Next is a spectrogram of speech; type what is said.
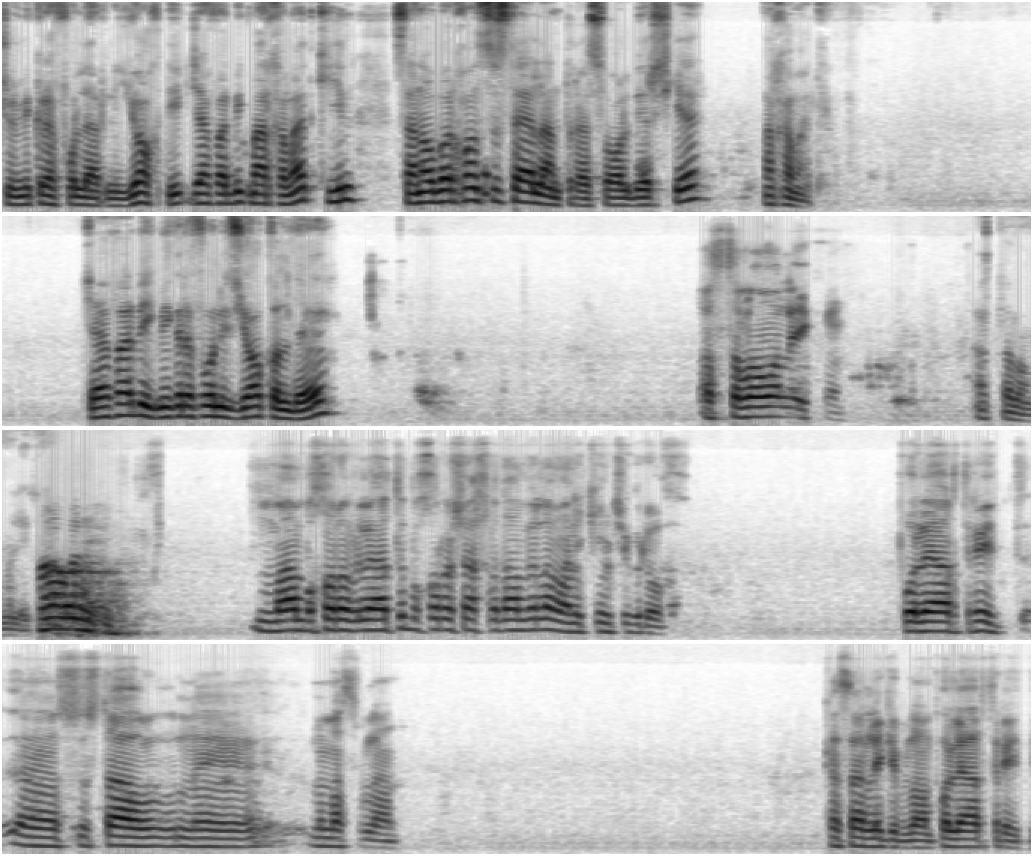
uchun mikrofonlarni yoqdik. Jafarbek marhamat. Keyin sanobarxon siz tayyorlanib turasiz savol berishga. Marhamat. Jafarbek mikrofoningiz yoqildi. Assalomu alaykum. Assalomu alaykum. Assalomu alaykum man buxoro viloyati buxoro shahridan bo'laman ikkinchi guruh. Poliartrit e, sustavni nimasi bilan? Kasalligi bilan poliartrit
